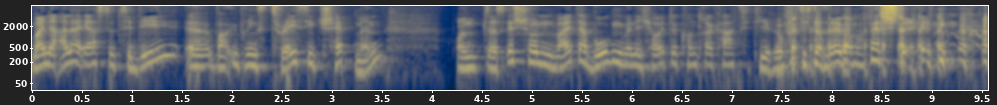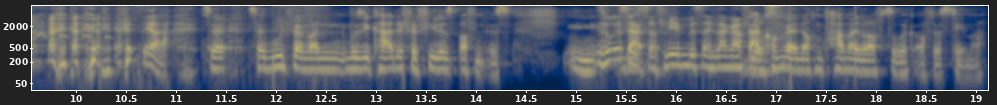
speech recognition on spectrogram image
meine allererste CD äh, war übrigens Tracy Chapman. Und das ist schon ein weiter Bogen, wenn ich heute Contra K zitiere, muss ich da selber mal feststellen. ja, ist ja, ist ja gut, wenn man musikalisch für vieles offen ist. Mm, so ist da, es, das Leben ist ein langer Fluss. Da kommen wir noch ein paar Mal drauf zurück auf das Thema.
